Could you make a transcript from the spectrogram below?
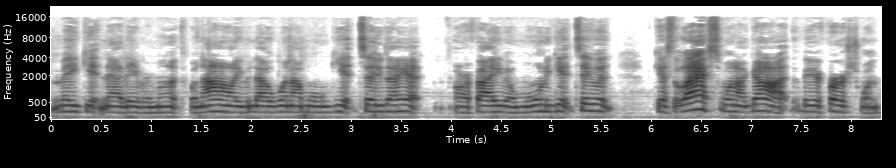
me getting that every month when I don't even know when I'm going to get to that or if I even want to get to it. Because the last one I got, the very first one,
